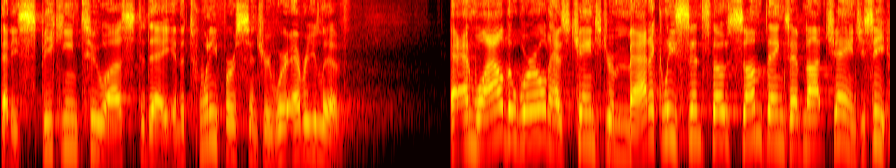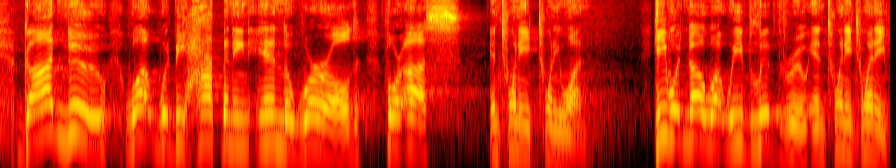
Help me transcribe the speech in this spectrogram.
that he's speaking to us today in the 21st century, wherever you live. And while the world has changed dramatically since those, some things have not changed. You see, God knew what would be happening in the world for us in 2021. He would know what we've lived through in 2020.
